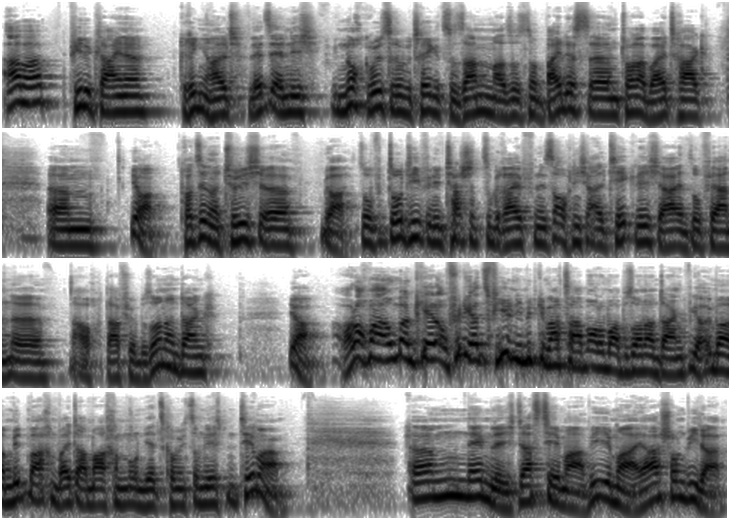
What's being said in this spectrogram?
Aber viele kleine kriegen halt letztendlich noch größere Beträge zusammen. Also ist noch beides äh, ein toller Beitrag. Ähm, ja, trotzdem natürlich, äh, ja, so, so, tief in die Tasche zu greifen, ist auch nicht alltäglich. Ja, insofern äh, auch dafür besonderen Dank. Ja, aber nochmal umgekehrt, auch für die ganz vielen, die mitgemacht haben, auch nochmal besonderen Dank. Wie auch immer, mitmachen, weitermachen. Und jetzt komme ich zum nächsten Thema. Ähm, nämlich das Thema, wie immer, ja, schon wieder.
